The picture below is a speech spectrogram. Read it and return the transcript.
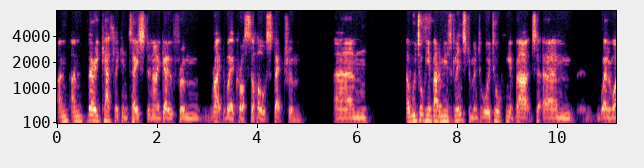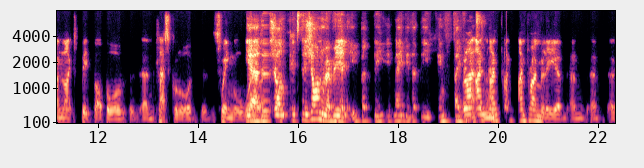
I'm I'm very Catholic in taste, and I go from right the way across the whole spectrum. Um, are we talking about a musical instrument, or are we talking about um, whether one likes bebop or um, classical or swing or Yeah, whatever? the genre. It's the genre really, but the it may be that the in favorite Well, I, I'm instrument. I'm I'm primarily um, um, uh,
